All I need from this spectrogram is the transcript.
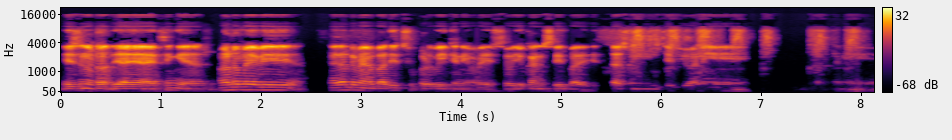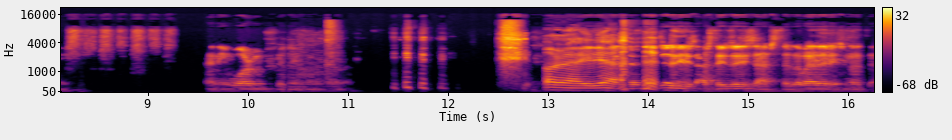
it's not. Yeah, yeah. I think yeah. Oh no, maybe I don't remember, but it's super weak anyway. So you can see it, but it doesn't give you any any any warm feeling. All right, yeah. it's, a, disaster. It's a disaster. The weather is not, uh,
